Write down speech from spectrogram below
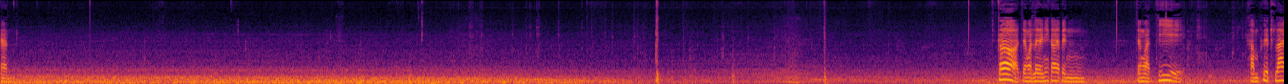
กัน ก็จังหวัดเลยนี่ก็จะเป็นจังหวัดที่ทำพืชไร่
